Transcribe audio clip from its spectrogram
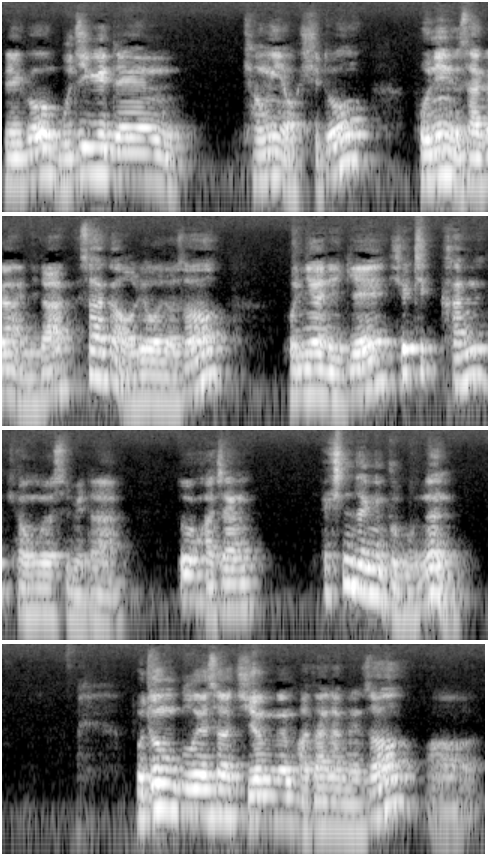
그리고 무직이 된 경위 역시도 본인 의사가 아니라 회사가 어려워져서 본의 아니게 실직한 경우였습니다. 또 가장 핵심적인 부분은 노동부에서 지원금 받아가면서 어,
